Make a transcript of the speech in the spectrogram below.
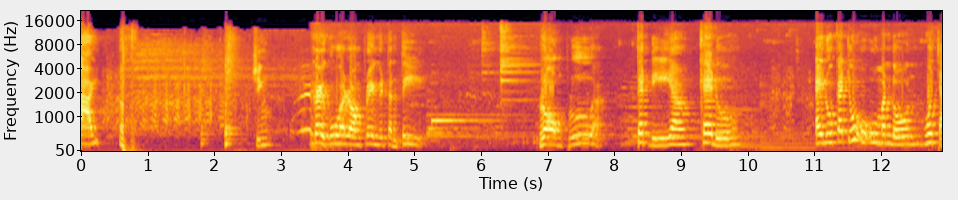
ตาย จริงใครกูว่าร้องเพลงกันตันตีร้องพลือ เท็เดียว แค่ดู ไอ้ลูกกระจูอูอูมันโดน หัวใจ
